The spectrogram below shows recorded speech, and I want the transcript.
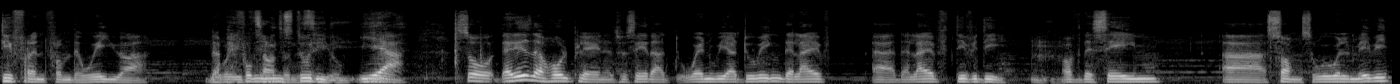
different from the way you are The you are performing in studio. Yeah. yes. So that is the whole plan to say that when we are doing the live uh, the live DVD Mm-hmm. of the same uh, songs, we will maybe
